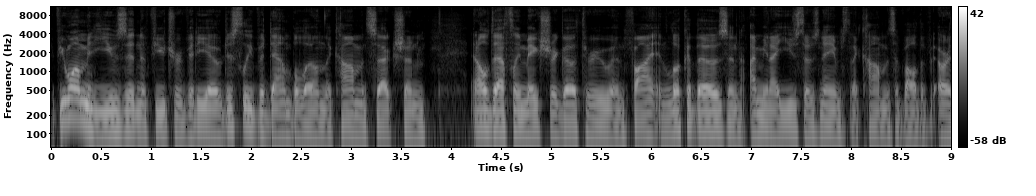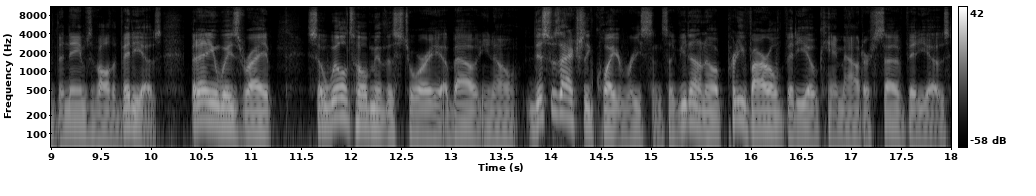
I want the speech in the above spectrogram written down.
if you want me to use it in a future video, just leave it down below in the comment section and I'll definitely make sure to go through and find and look at those. And I mean, I use those names in the comments of all the or the names of all the videos. But anyways, right. So Will told me the story about you know this was actually quite recent. So if you don't know, a pretty viral video came out or set of videos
